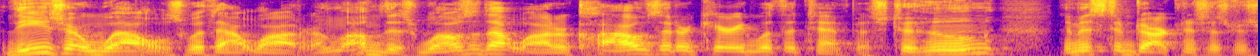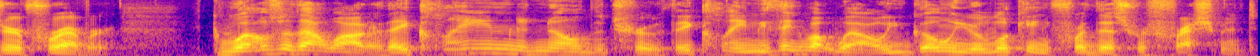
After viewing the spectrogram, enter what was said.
These are wells without water. I love this. Wells without water, clouds that are carried with the tempest, to whom the midst of darkness is reserved forever. Wells without water, they claim to know the truth. They claim, you think about well, you go and you're looking for this refreshment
